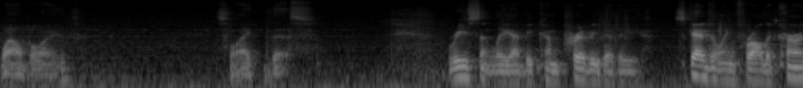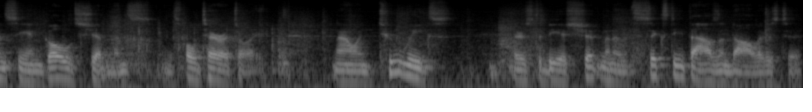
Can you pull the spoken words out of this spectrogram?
Well, boys, it's like this. Recently, I've become privy to the scheduling for all the currency and gold shipments in this whole territory. Now, in two weeks, there's to be a shipment of $60,000 to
